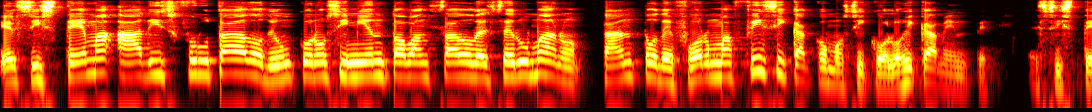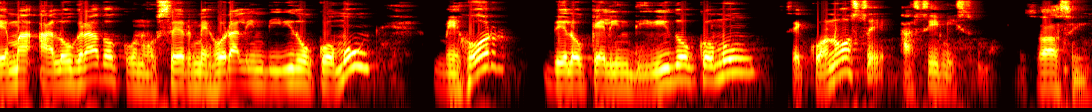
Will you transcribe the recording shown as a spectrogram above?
el sistema ha disfrutado de un conocimiento avanzado del ser humano, tanto de forma física como psicológicamente. El sistema ha logrado conocer mejor al individuo común, mejor de lo que el individuo común se conoce a sí mismo. Eso así.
